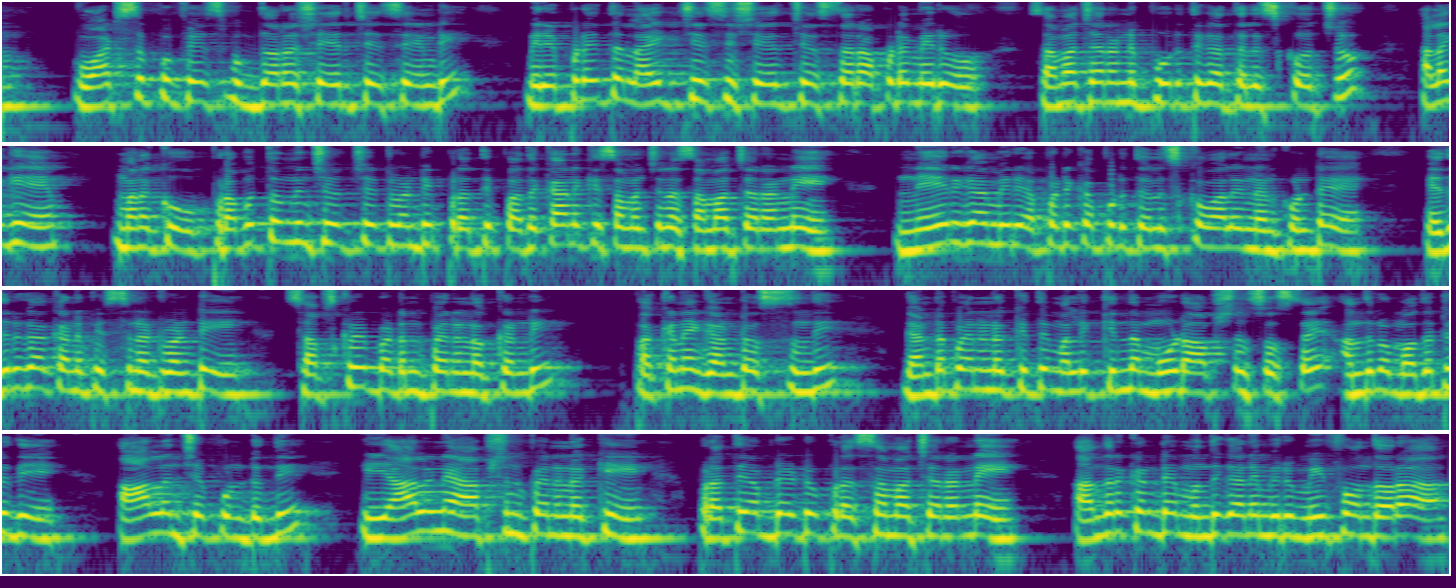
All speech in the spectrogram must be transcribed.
వాట్సాప్ ఫేస్బుక్ ద్వారా షేర్ చేసేయండి. మీరు ఎప్పుడైతే లైక్ చేసి షేర్ చేస్తారో అప్పుడే మీరు సమాచారాన్ని పూర్తిగా తెలుసుకోవచ్చు. అలాగే మనకు ప్రభుత్వం నుంచి వచ్చేటువంటి ప్రతి పథకానికి సంబంధించిన సమాచారాన్ని నేరుగా మీరు ఎప్పటికప్పుడు తెలుసుకోవాలని అనుకుంటే ఎదురుగా కనిపిస్తున్నటువంటి సబ్స్క్రైబ్ బటన్ పైన నొక్కండి. పక్కనే గంట వస్తుంది. గంట పైన నొక్కితే మళ్ళీ కింద మూడు ఆప్షన్స్ వస్తాయి. అందులో మొదటిది ఆల్ అని చెప్పి ఉంటుంది. ఈ ఆల్ అనే ఆప్షన్ పైన నొక్కి ప్రతి అప్డేటు ప్రతి సమాచారాన్ని అందరికంటే ముందుగానే మీరు మీ ఫోన్ ద్వారా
